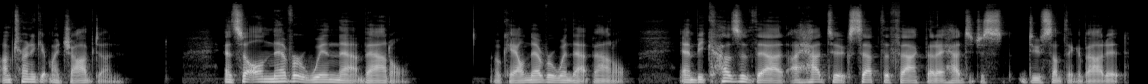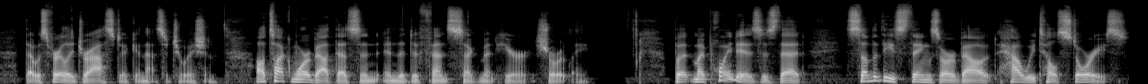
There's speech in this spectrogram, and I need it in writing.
I'm trying to get my job done. And so I'll never win that battle. Okay, I'll never win that battle. And because of that, I had to accept the fact that I had to just do something about it that was fairly drastic in that situation. I'll talk more about this in, in the defense segment here shortly. But my point is, is that some of these things are about how we tell stories,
